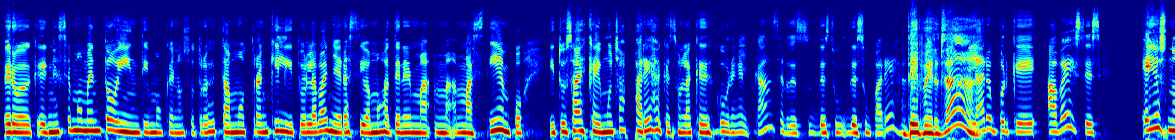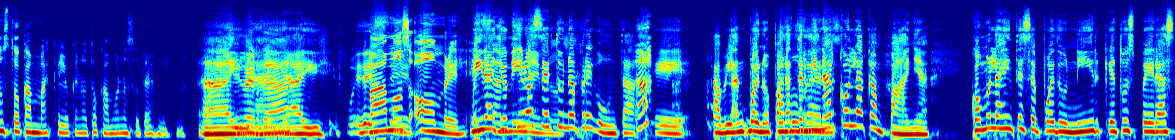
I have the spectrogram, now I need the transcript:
pero en ese momento íntimo que nosotros estamos tranquilitos en la bañera, sí vamos a tener más, tiempo. Y tú sabes que hay muchas parejas que son las que descubren el cáncer de su, de su, de su pareja. ¿De verdad? Claro, porque a veces ellos nos tocan más que lo que nos tocamos nosotras mismas. Ay, verdad. ay, ay, puede Vamos, ser. hombres. Mira, yo quiero hacerte una pregunta. eh, hablando, bueno, para terminar con la campaña, ¿cómo la gente se puede unir? ¿Qué tú esperas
